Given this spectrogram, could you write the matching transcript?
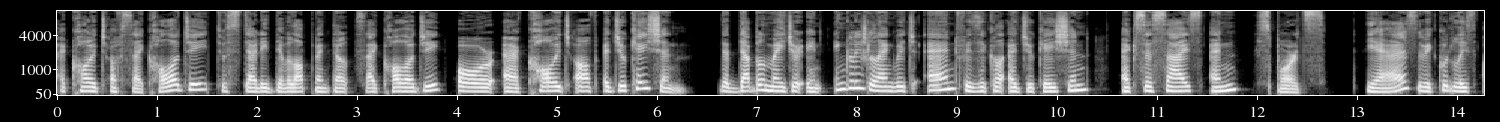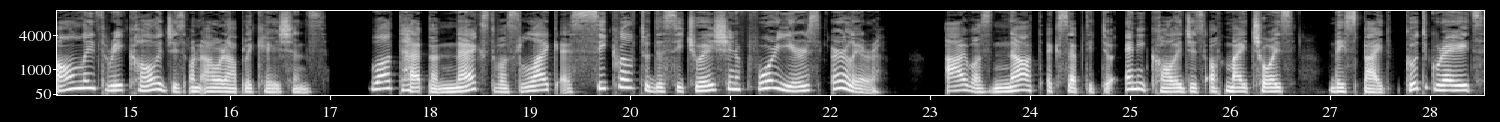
a college of psychology to study developmental psychology or a college of education. The double major in English language and physical education, exercise and sports. Yes, we could list only three colleges on our applications. What happened next was like a sequel to the situation four years earlier. I was not accepted to any colleges of my choice despite good grades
